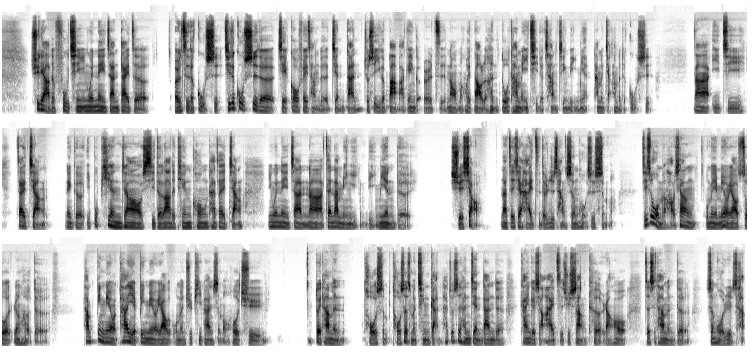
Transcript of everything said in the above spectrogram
叙利亚的父亲因为内战带着。儿子的故事，其实故事的结构非常的简单，就是一个爸爸跟一个儿子。那我们会到了很多他们一起的场景里面，他们讲他们的故事。那以及在讲那个一部片叫《希德拉的天空》，他在讲因为内战，那在难民营里面的学校，那这些孩子的日常生活是什么？其实我们好像我们也没有要做任何的。他并没有，他也并没有要我们去批判什么，或去对他们投什么投射什么情感。他就是很简单的看一个小孩子去上课，然后这是他们的生活日常。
